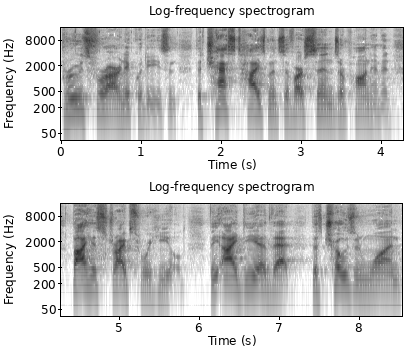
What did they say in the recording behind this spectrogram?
bruised for our iniquities, and the chastisements of our sins are upon him, and by his stripes we're healed. The idea that the chosen one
